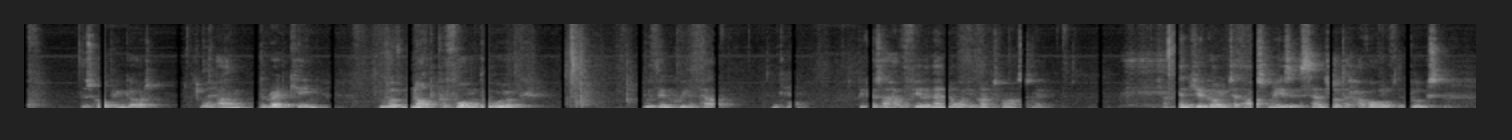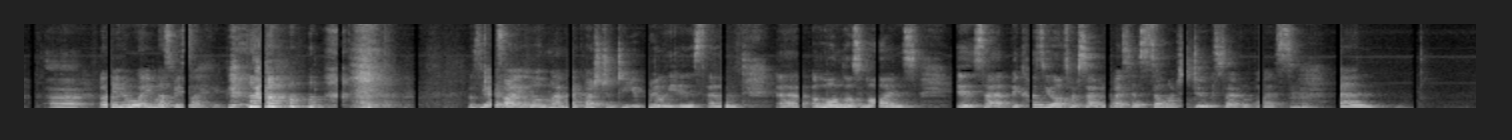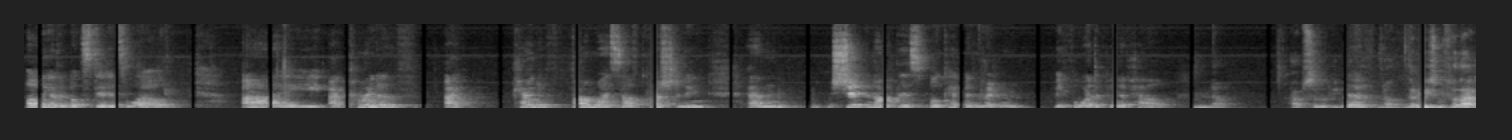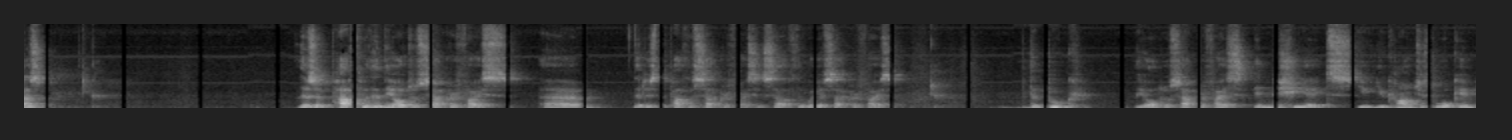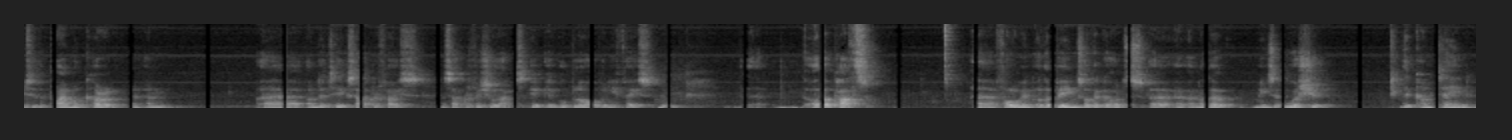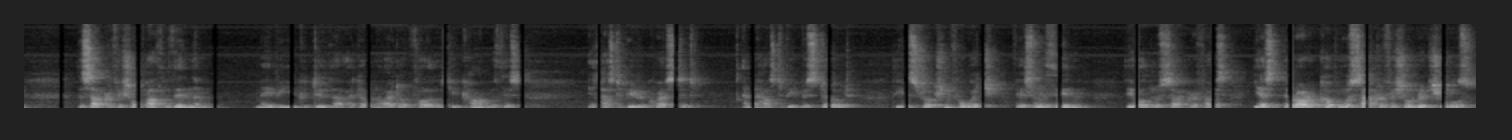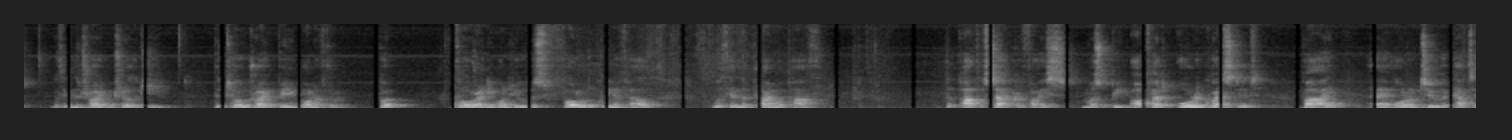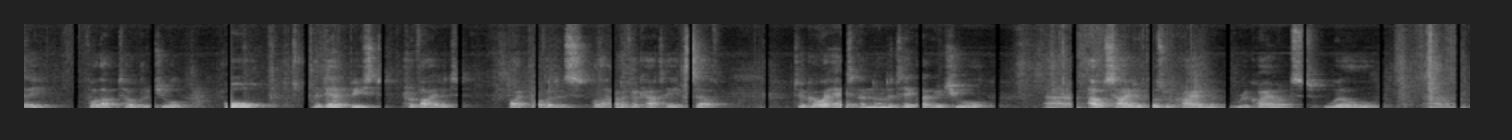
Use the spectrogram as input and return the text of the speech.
the Scorpion God Right. and the Red King who have not performed the work within Queen of Hell. Okay. Because I have a feeling I know what you're going to ask me. I think you're going to ask me, is it essential to have all of the books? Uh, Oh, you know what? You must be psychic. yes, I, well, my question to you really is um, uh, along those lines is that because the altar of sacrifice has so much to do with sacrifice, mhm. and all the other books did as well. I I kind of I kind of found myself questioning, um, should not this book have been written before the Queen of Hell? No, absolutely No. not. No. The reason for that is there's a path within the altar of sacrifice um, that is the path of sacrifice itself, the way of sacrifice. The book, the altar of sacrifice, initiates. You, you can't just walk into the primal current and, and uh, undertake sacrifice and sacrificial acts. It, it will blow up in your face. Other paths, uh, following other beings, other gods, uh, and other means of worship that contain the sacrificial path within them. Maybe you could do that. I don't know. I don't follow those. You can't with this. It has to be requested and it has to be bestowed. The instruction for which is within the altar of sacrifice. Yes, there are a couple of sacrificial rituals within the Trident trilogy, the Toad Rite being one of them. But for anyone who has followed Queen of Hell within the primal path, the path of sacrifice must be offered or requested by uh, or unto Hecate for that toad ritual, or the dead beast provided by Providence or the hand of Hecate itself. To go ahead and undertake that ritual um, outside of those requirement, requirements will um,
